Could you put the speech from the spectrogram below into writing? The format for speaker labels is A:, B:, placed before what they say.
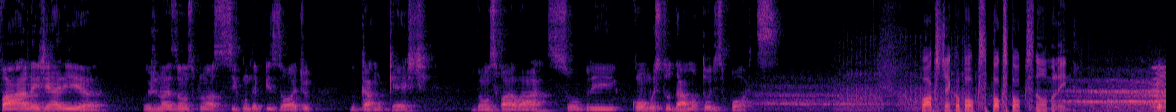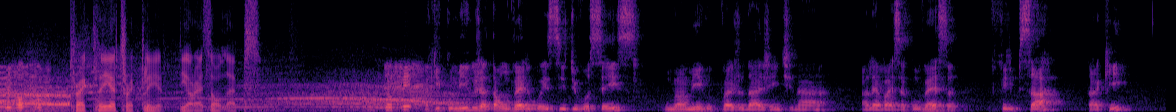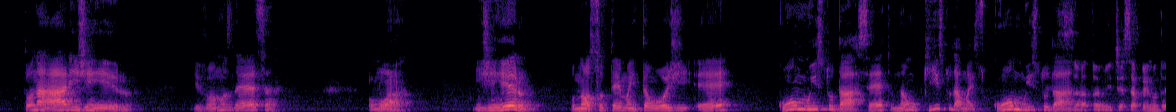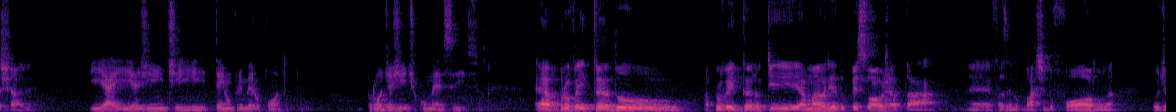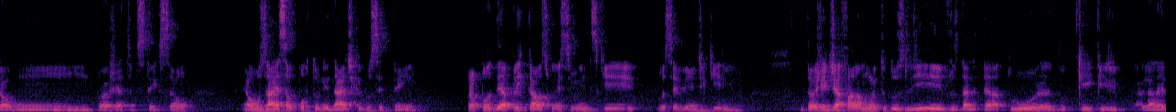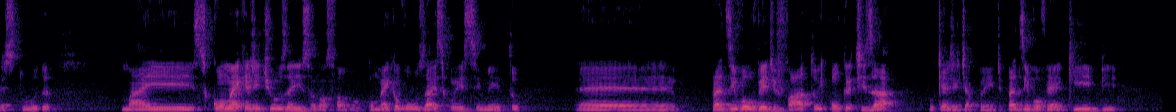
A: Fala Engenharia! Hoje nós vamos para o nosso segundo episódio do CarmoCast e vamos falar sobre como estudar motor esportes.
B: Box checker box, box box normal in. Track clear, track clear. DRS all laps.
A: Aqui comigo já está um velho conhecido de vocês, o meu amigo que vai ajudar a gente na, a levar essa conversa, o Felipe Sá, está aqui.
C: Tô na área, engenheiro. E vamos nessa.
A: Vamos lá.
C: Engenheiro, o nosso tema então hoje é como estudar, certo? Não o que estudar, mas como estudar.
A: Exatamente, essa é a pergunta-chave.
C: E aí a gente tem um primeiro ponto. Por onde a gente começa isso?
A: É, aproveitando, aproveitando que a maioria do pessoal já está é, fazendo parte do Fórmula ou de algum projeto de extensão, é usar essa oportunidade que você tem para poder aplicar os conhecimentos que você vem adquirindo. Então a gente já fala muito dos livros, da literatura, do que, que a galera estuda, mas como é que a gente usa isso a nosso favor? Como é que eu vou usar esse conhecimento é, para desenvolver de fato e concretizar o que a gente aprende, para desenvolver a equipe,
